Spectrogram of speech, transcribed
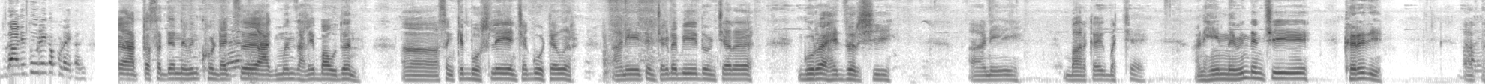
गाडी दूर आहे का पुढे एखादी? आता सध्या नवीन खोंडाचं आगमन झाले बावधन. अं, संकेत भोसले यांच्या गोट्यावर. आणि त्यांच्याकडे बी दोन चार गुरं आहेत जर्शी. आणि बारका एक बच्चा आहे. आणि ही नवीन त्यांची खरेदी. आता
